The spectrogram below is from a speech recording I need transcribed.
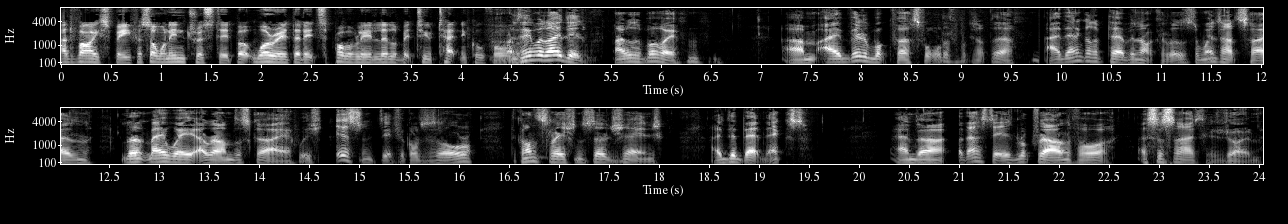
advice be for someone interested but worried that it's probably a little bit too technical for them? I think what I did. I was a boy. Um, I read a book first of all, the book's up there. I then got a pair of binoculars and went outside and learnt my way around the sky, which isn't difficult at all. The constellations don't change. I did that next, and uh, at that stage looked round for a society to join.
